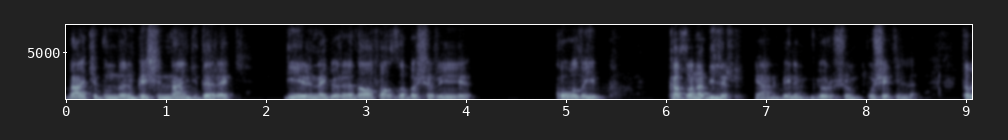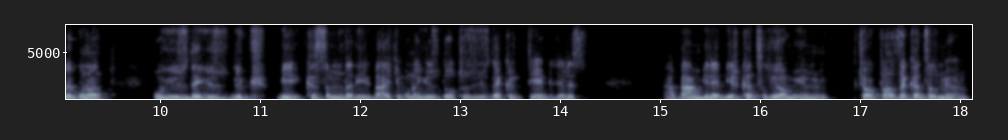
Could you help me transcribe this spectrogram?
belki bunların peşinden giderek diğerine göre daha fazla başarıyı kovalayıp kazanabilir. Yani benim görüşüm bu şekilde. Tabii bunun bu yüzde yüzlük bir kısım da değil. Belki buna yüzde otuz, yüzde kırk diyebiliriz. Yani ben birebir katılıyor muyum? Çok fazla katılmıyorum.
